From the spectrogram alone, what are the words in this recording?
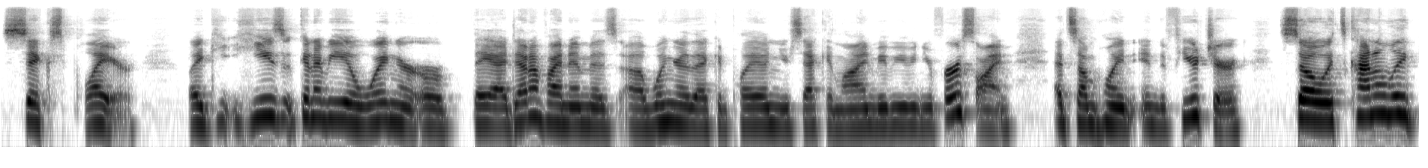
six player. Like he's going to be a winger, or they identified him as a winger that could play on your second line, maybe even your first line at some point in the future. So it's kind of like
